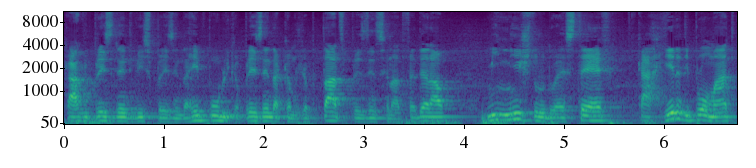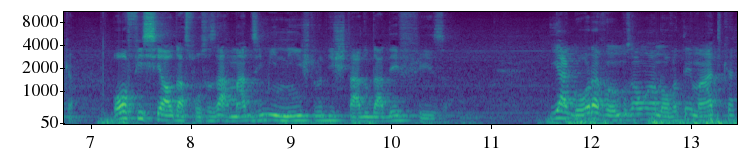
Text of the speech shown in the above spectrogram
cargo de presidente e vice-presidente da República, presidente da Câmara de Deputados, presidente do Senado Federal, ministro do STF, carreira diplomática, oficial das Forças Armadas e ministro de Estado da Defesa. E agora vamos a uma nova temática,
